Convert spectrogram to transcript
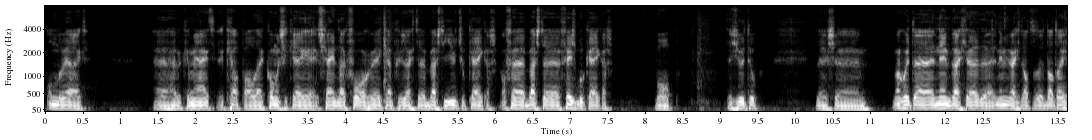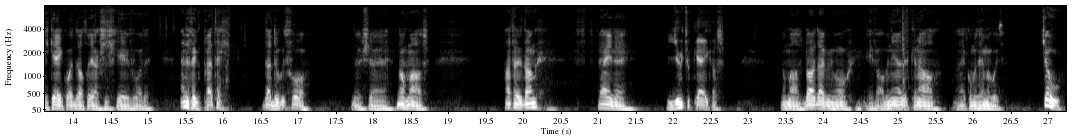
onbewerkt. Uh, heb ik gemerkt. Ik heb al uh, comments gekregen. Het schijnt dat ik vorige week heb gezegd uh, beste YouTube kijkers. Of beste Facebook kijkers. Bob. Het is YouTube. Dus, maar goed, neem weg, neem weg dat, dat er gekeken wordt, dat reacties gegeven worden. En dat vind ik prettig. Daar doe ik het voor. Dus nogmaals, hartelijk dank. Fijne YouTube kijkers. Nogmaals, blauw duimpje omhoog. Even abonneren op het kanaal. Dan komt het helemaal goed. Ciao!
